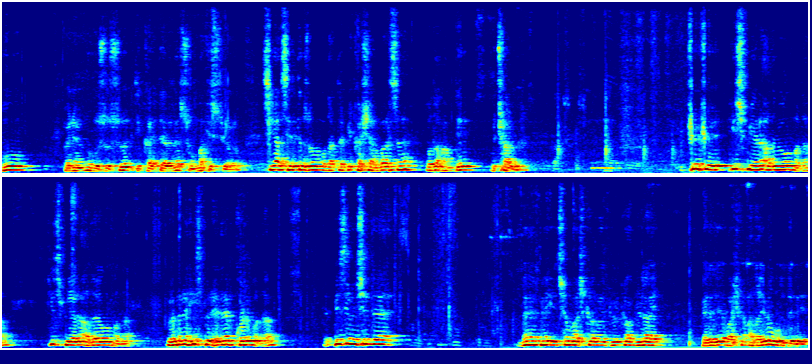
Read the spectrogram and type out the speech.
bu önemli hususu dikkatlerine sunmak istiyorum. Siyasette Zonguldak'ta bir kaşar varsa o da Hamdi Uçar'dır. Çünkü hiçbir yere aday olmadan, hiçbir yere aday olmadan, önüne hiçbir hedef koymadan e, bizim için de MHP ilçe başkanı Gürkan Gülay belediye başkan adayı oldu dedi.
